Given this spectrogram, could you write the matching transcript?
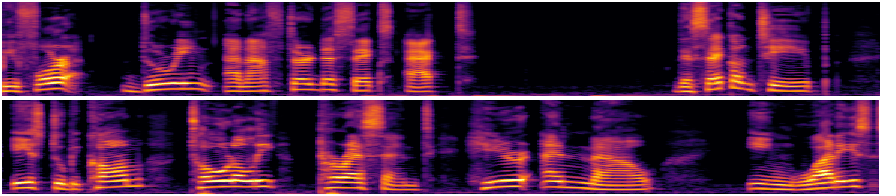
before, during, and after the sex act. The second tip is to become totally present here and now in what is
